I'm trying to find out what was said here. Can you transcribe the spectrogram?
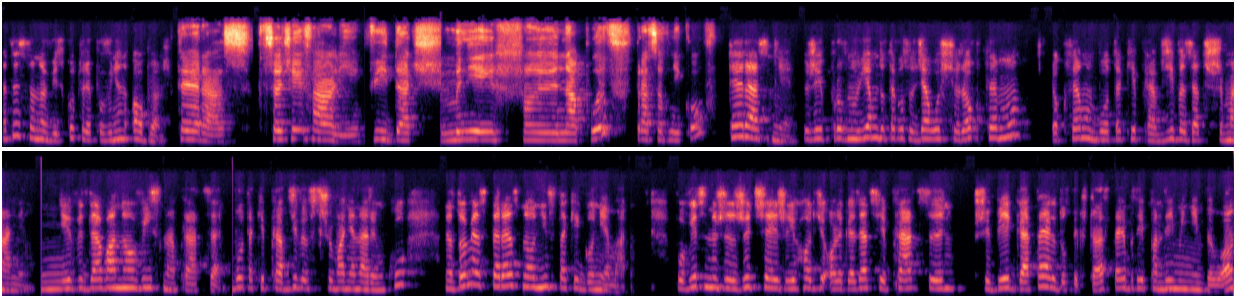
na tym stanowisku, które powinien objąć. Teraz, w trzeciej fali, widać mniejszy napływ pracowników? Teraz nie. Jeżeli porównujemy do tego, co działo się rok temu, Rok było takie prawdziwe zatrzymanie. Nie wydawano wiz na pracę. Było takie prawdziwe wstrzymanie na rynku. Natomiast teraz no, nic takiego nie ma. Powiedzmy, że życie, jeżeli chodzi o legalizację pracy, przebiega tak jak dotychczas, tak jakby tej pandemii nie było.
